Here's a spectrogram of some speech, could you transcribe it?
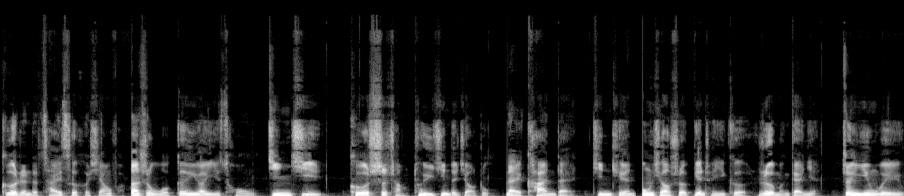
个人的猜测和想法，但是我更愿意从经济和市场推进的角度来看待今天供销社变成一个热门概念。正因为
